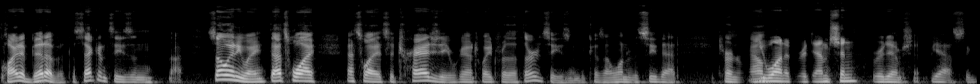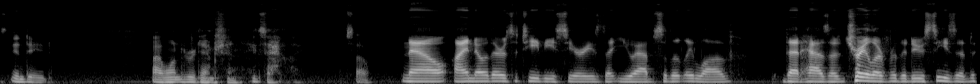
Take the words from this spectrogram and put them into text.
quite a bit of it. The second season, uh, so anyway, that's why that's why it's a tragedy. We're going to have to wait for the third season because I wanted to see that turn around. You wanted redemption. Redemption, yes, ex- indeed. I wanted redemption exactly. So now I know there's a TV series that you absolutely love that has a trailer for the new season.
